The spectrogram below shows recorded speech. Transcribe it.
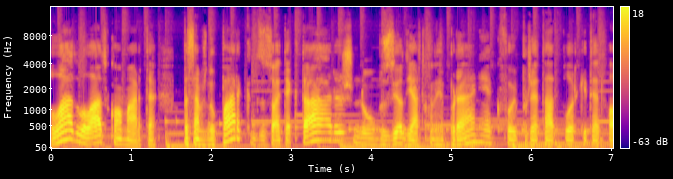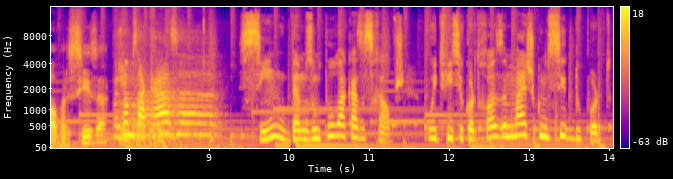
lado a lado com a Marta. Passamos no parque de 18 hectares, no Museu de Arte Contemporânea, que foi projetado pelo arquiteto Álvaro Siza. Mas vamos à casa... Sim, damos um pulo à Casa Serralves o edifício cor-de-rosa mais conhecido do Porto,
